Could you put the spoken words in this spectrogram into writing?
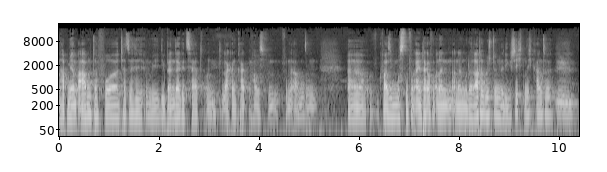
habe mir am Abend davor tatsächlich irgendwie die Bänder gezerrt und lag im Krankenhaus für, für den Abend und äh, quasi mussten von einem Tag auf den anderen einen anderen Moderator bestimmen, der die Geschichten nicht kannte. Mhm.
